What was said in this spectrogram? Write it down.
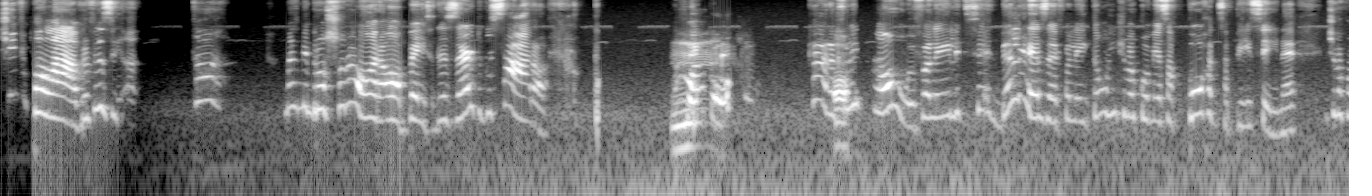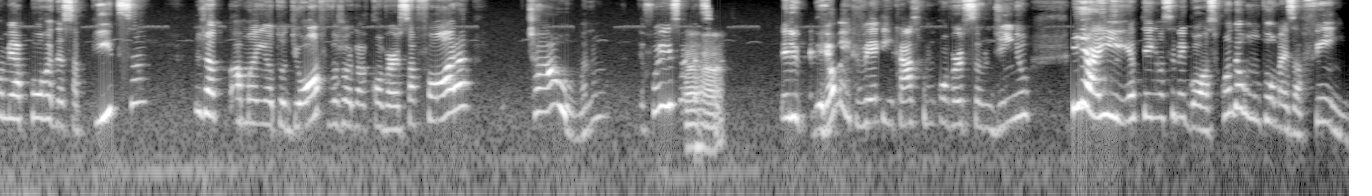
tive palavra. Eu falei assim, ah, tá, mas me broxou na hora. Ó, pensa, deserto do Saara. Hum. Cara, eu falei, não. Eu falei, ele disse, beleza. Eu falei, então a gente vai comer essa porra dessa pizza aí, né? A gente vai comer a porra dessa pizza. Já, amanhã eu tô de off, vou jogar a conversa fora. Tchau. Mas não. Foi isso mesmo. Ele realmente veio aqui em casa como conversandinho. E aí eu tenho esse negócio. Quando eu não tô mais afim,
